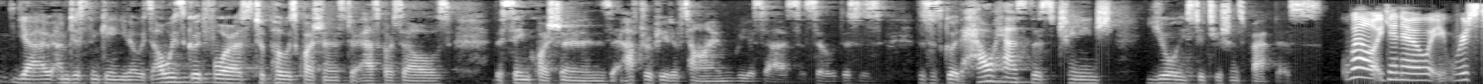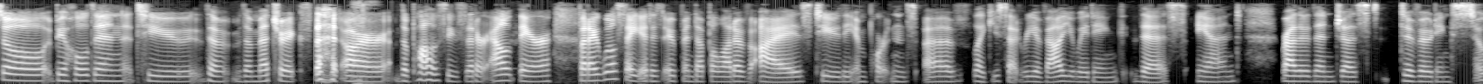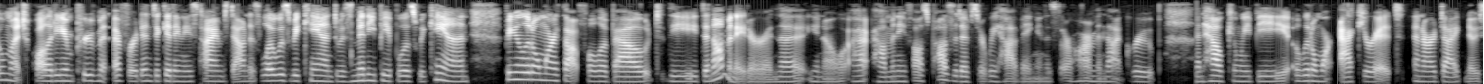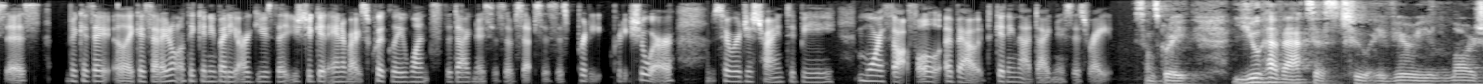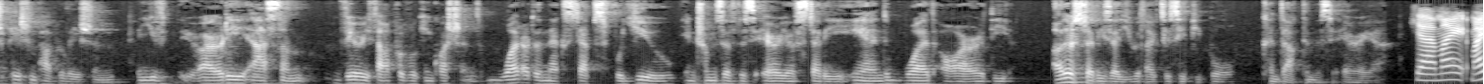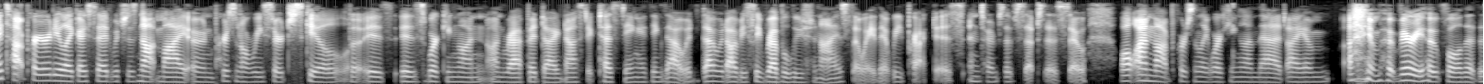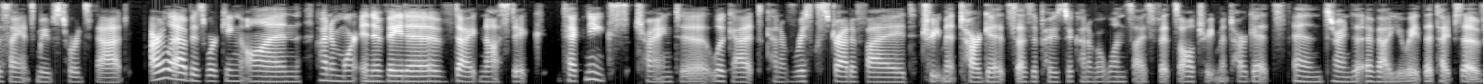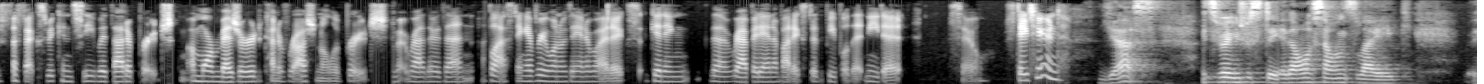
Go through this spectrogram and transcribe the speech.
yeah, I, am just thinking, you know, it's always good for us to pose questions, to ask ourselves the same questions after a period of time, reassess. So this is this is good. How has this changed your institution's practice? Well, you know, we're still beholden to the the metrics that are the policies that are out there, but I will say it has opened up a lot of eyes to the importance of, like you said, reevaluating this and rather than just devoting so much quality improvement effort into getting these times down as low as we can to as many people as we can, being a little more thoughtful about the denominator and the, you know, how many false positives are we having and is there harm in that group and how can we be a little more accurate accurate in our diagnosis because I, like I said, I don't think anybody argues that you should get antibiotics quickly once the diagnosis of sepsis is pretty pretty sure. So we're just trying to be more thoughtful about getting that diagnosis right. Sounds great. You have access to a very large patient population, and you've already asked some very thought provoking questions. What are the next steps for you in terms of this area of study, and what are the other studies that you would like to see people conduct in this area? Yeah, my my top priority, like I said, which is not my own personal research skill, but is is working on on rapid diagnostic testing. I think that would that would obviously revolutionize the way that we practice in terms of sepsis. So while I'm not personally working on that, I am I am very hopeful that the science moves towards that. Our lab is working on kind of more innovative diagnostic techniques trying to look at kind of risk stratified treatment targets as opposed to kind of a one size fits all treatment targets and trying to evaluate the types of effects we can see with that approach, a more measured kind of rational approach rather than blasting everyone with antibiotics, getting the rapid antibiotics to the people that need it. So stay tuned. Yes, it's very interesting. It almost sounds like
